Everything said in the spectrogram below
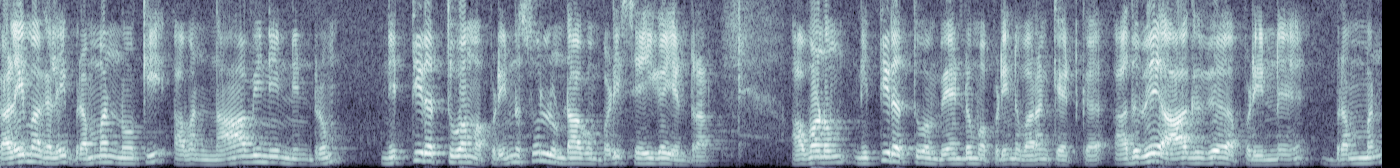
கலைமகளை பிரம்மன் நோக்கி அவன் நாவினின் நின்றும் நித்திரத்துவம் அப்படின்னு சொல் உண்டாகும்படி செய்க என்றார். அவனும் நித்திரத்துவம் வேண்டும் அப்படின்னு வரம் கேட்க அதுவே ஆகுக அப்படின்னு பிரம்மன்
